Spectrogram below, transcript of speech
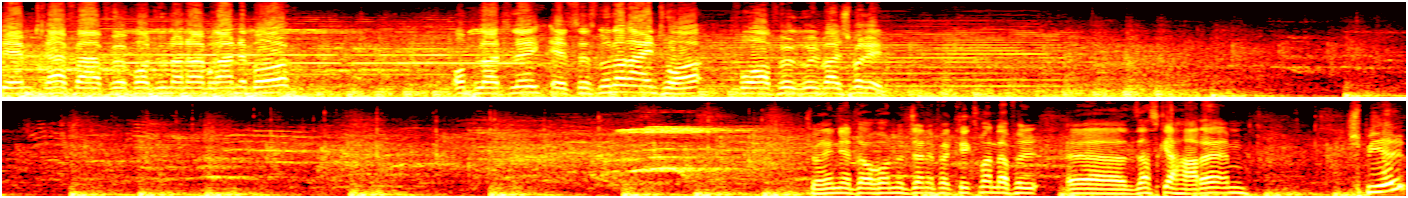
dem Treffer für Fortuna Neubrandenburg. Und plötzlich ist es nur noch ein Tor vor für Grünwald Schwerin. Schwerin jetzt auch ohne Jennifer Kriegsmann, dafür äh, Saskia Hader im Spiel.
